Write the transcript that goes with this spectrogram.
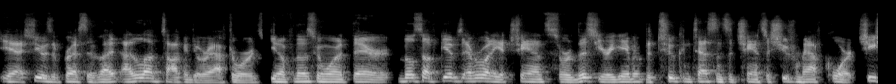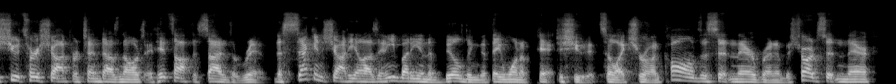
Yeah, she was impressive. I, I love talking to her afterwards. You know, for those who weren't there, Bill Self gives everybody a chance, or this year he gave the two contestants a chance to shoot from half court. She shoots her shot for $10,000. It hits off the side of the rim. The second shot, he allows anybody in the building that they want to pick to shoot it. So, like Sherron Collins is sitting there, Brennan Bechard's sitting there.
